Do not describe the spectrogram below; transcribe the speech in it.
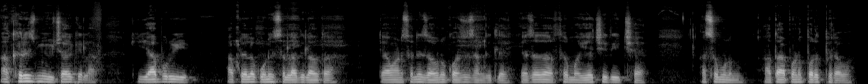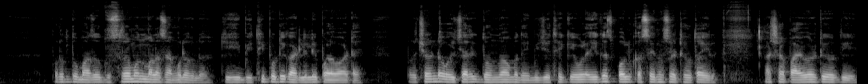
अखेरीस मी विचार केला की यापूर्वी आपल्याला कोणी सल्ला दिला होता? त्या माणसाने जाऊ नको असं सांगितलं आहे याचाच अर्थ मैयाची ती इच्छा आहे. असं म्हणून आता आपण परत फिरावं. परंतु माझं दुसरं मन मला सांगू लागलं की ही भीतीपोटी काढलेली पळवाट आहे. प्रचंड वैचारिक द्वंद्वामध्ये मी जिथे केवळ एकच पाऊल कसेनुसे ठेवता येईल अशा पायवटीवरती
